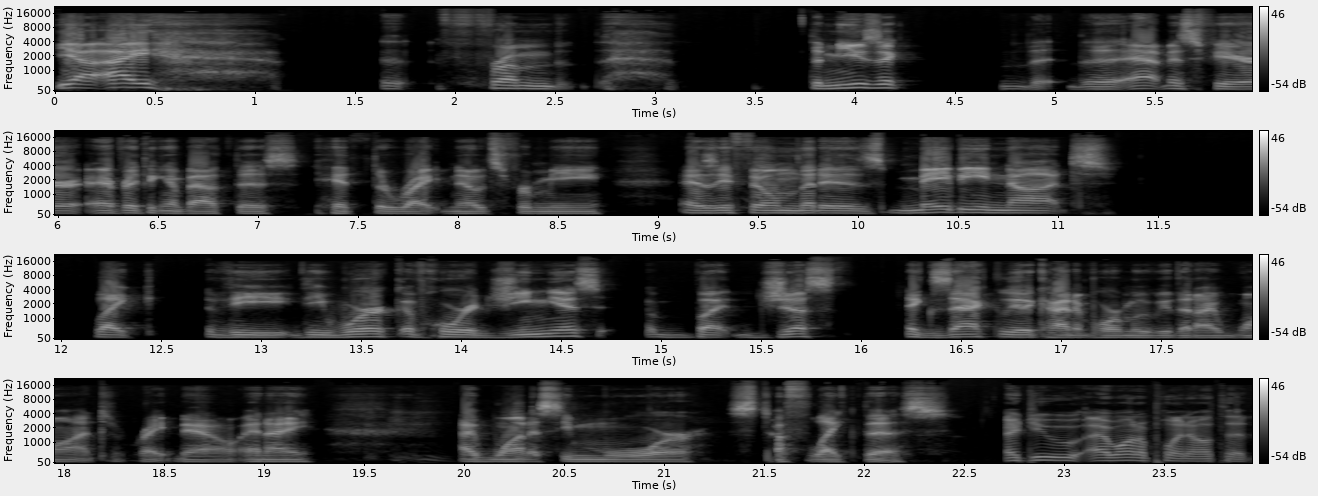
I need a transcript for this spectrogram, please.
yeah, I uh, from the music, the, the atmosphere, everything about this hit the right notes for me as a film that is maybe not like the the work of horror genius, but just exactly the kind of horror movie that I want right now. And I I want to see more stuff like this. I do. I want to point out that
